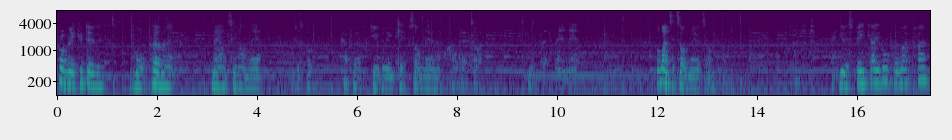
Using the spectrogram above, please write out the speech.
Probably could do with more permanent mounting on there. I'll just put a couple of Jubilee clips on there and that will hold that tight. Just move that band there. But once it's on there, it's on. A USB cable for the microphone.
